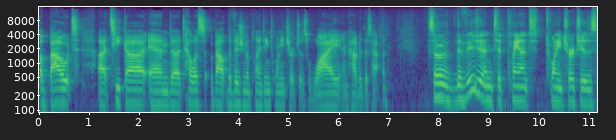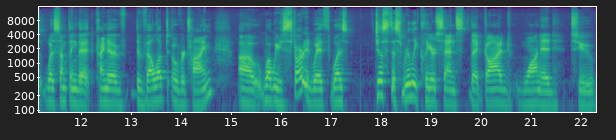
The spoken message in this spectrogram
about uh, TICA and uh, tell us about the vision of planting 20 churches. Why and how did this happen? So, the vision to plant 20 churches was something that kind of developed over time. Uh, what we started with was just this really clear sense that God wanted to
